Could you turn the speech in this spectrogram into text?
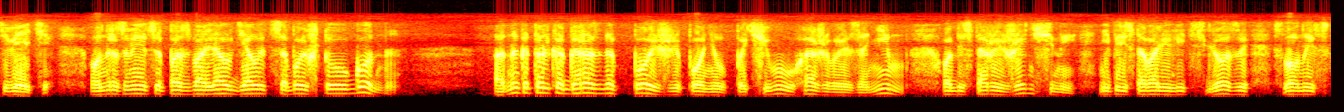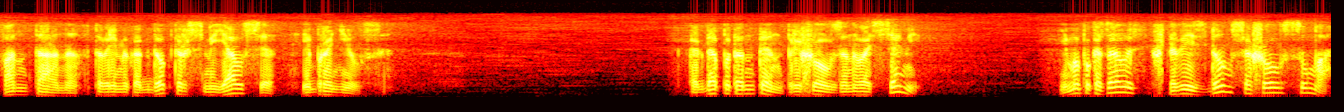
свете. Он, разумеется, позволял делать с собой что угодно. Однако только гораздо позже понял, почему, ухаживая за ним, обе старые женщины не переставали лить слезы, словно из фонтана, в то время как доктор смеялся и бронился. Когда Патантен пришел за новостями, ему показалось, что весь дом сошел с ума.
